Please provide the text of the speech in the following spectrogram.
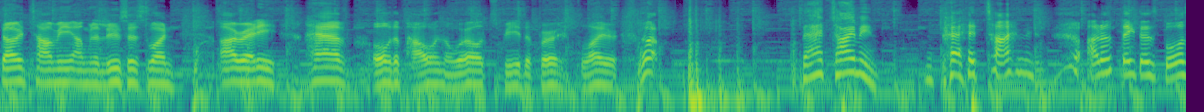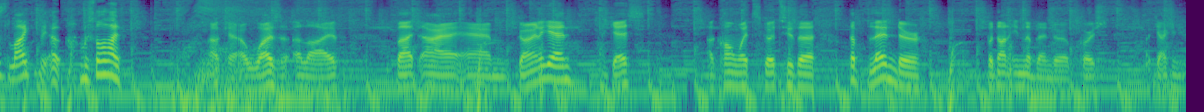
Don't tell me I'm gonna lose this one. I already have all the power in the world to be the first player. Ah! Bad timing. Bad timing. I don't think those balls like me. Oh, I'm still alive. Okay, I was alive, but I am going again. I guess. I can't wait to go to the the blender, but not in the blender, of course. Okay, I can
